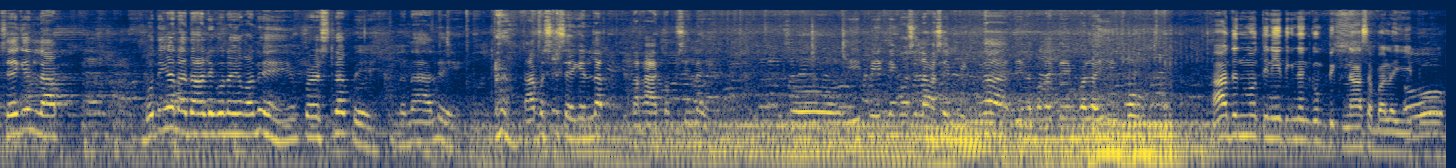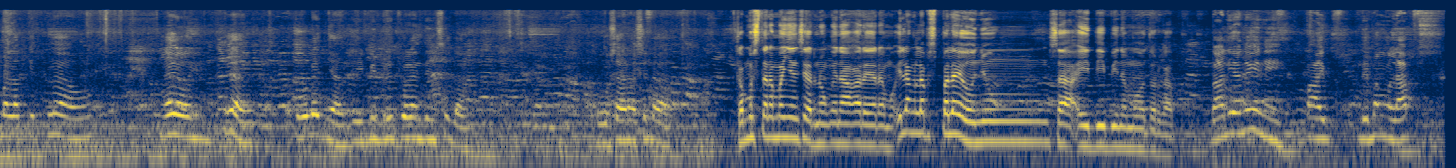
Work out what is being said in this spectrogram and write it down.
second lap, buti nga nadali ko na yung ano eh, yung first lap eh, nanalo eh. Tapos yung second lap, nakatop sila eh. So, ipitin ko sila kasi pick na, hindi na maganda yung balahibo. Ah, doon mo tinitingnan kung pick na sa Oo, balayibo. malapit na. Oh. Ngayon, yan, tulad niyan, ibibreed ko lang din sila. Pusa na sila. Kamusta naman yan, sir, nung kinakarera mo? Ilang laps pala yon yung sa ADB na Motor Cup? Bali ano yun eh, five, limang laps.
